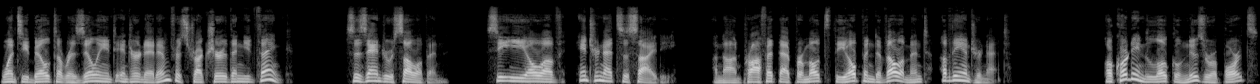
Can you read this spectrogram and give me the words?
once you built a resilient internet infrastructure than you'd think, says Andrew Sullivan, CEO of Internet Society, a nonprofit that promotes the open development of the internet. According to local news reports,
